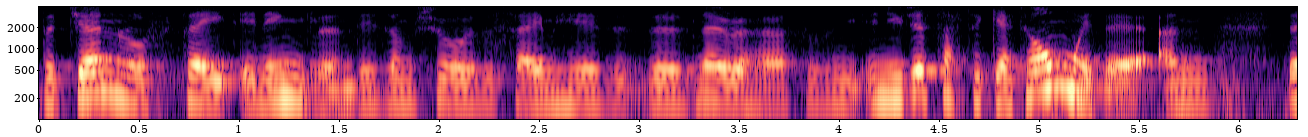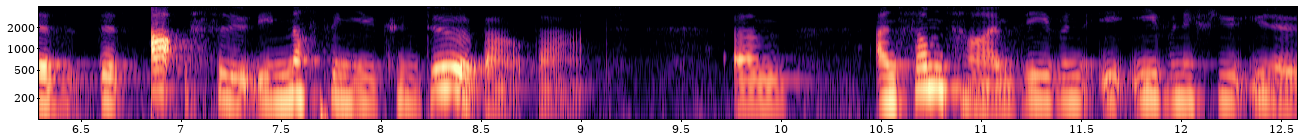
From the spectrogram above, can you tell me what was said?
the general state in England is, I'm sure, is the same here. There's no rehearsals, and, and you just have to get on with it. And there's there's absolutely nothing you can do about that. Um, and sometimes, even even if you you know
